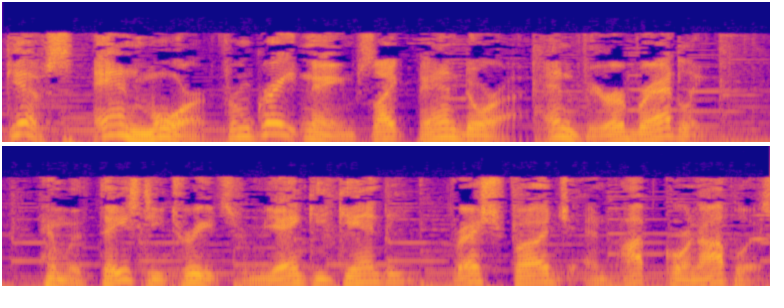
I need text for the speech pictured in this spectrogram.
gifts, and more from great names like Pandora and Vera Bradley. And with tasty treats from Yankee Candy, Fresh Fudge, and Popcornopolis,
